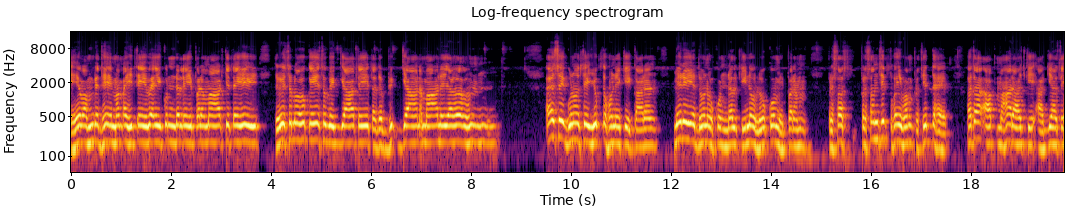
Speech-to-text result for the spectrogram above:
एवं विधे ममहिते वै कुंडले परमार्चित त्रिश्लोके सुविज्ञाते तद विज्ञान मानय ऐसे गुणों से युक्त होने के कारण मेरे ये दोनों कुंडल तीनों लोकों में परम प्रशंसित एवं प्रसिद्ध है। अतः आप महाराज की आज्ञा से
